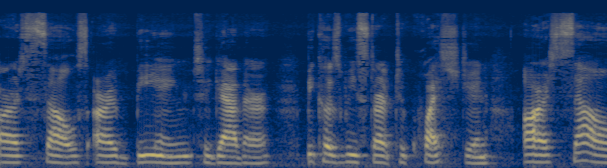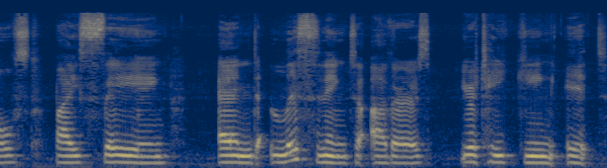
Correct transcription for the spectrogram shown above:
ourselves, our being together because we start to question ourselves by saying and listening to others, you're taking it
